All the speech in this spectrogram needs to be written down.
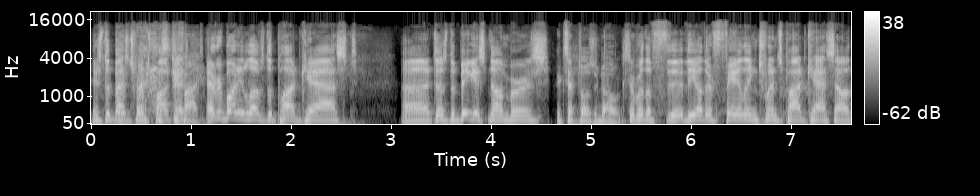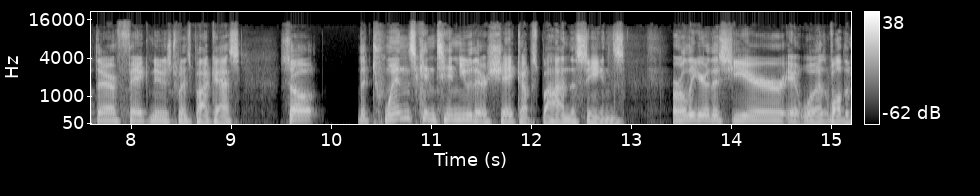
It's the best Twitch podcast. pod- Everybody loves the podcast. Uh does the biggest numbers. except those who don't. Except for the, the the other failing Twins podcasts out there, fake news Twins podcasts. So the Twins continue their shakeups behind the scenes. Earlier this year, it was well the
